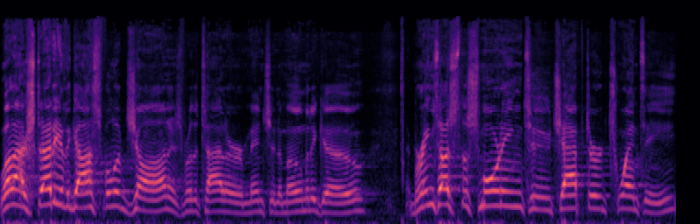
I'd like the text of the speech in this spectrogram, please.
Well, our study of the Gospel of John, as Brother Tyler mentioned a moment ago, brings us this morning to chapter 20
